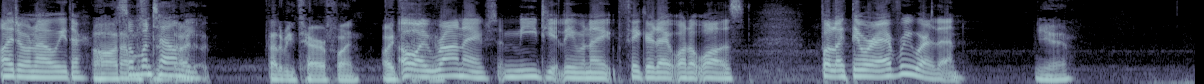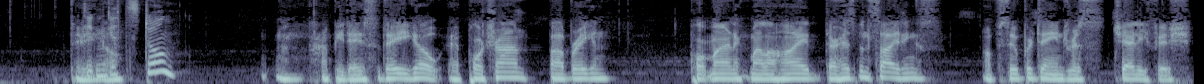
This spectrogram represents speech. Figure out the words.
I don't know either. Oh, Someone tell been- me. That'd be terrifying. I'd Oh, I ran out immediately when I figured out what it was. But like they were everywhere then. Yeah. There Didn't get stung. Happy days. So there you go. Uh, Portrane, Balbriggan, Portmarnock, Malahide. There has been sightings of super dangerous jellyfish,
